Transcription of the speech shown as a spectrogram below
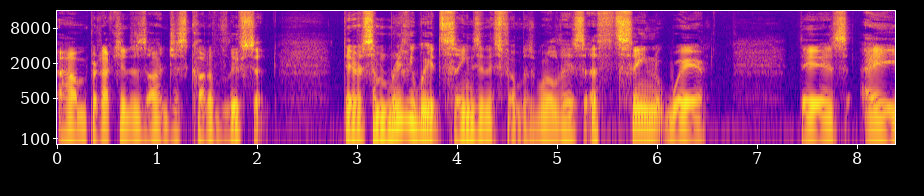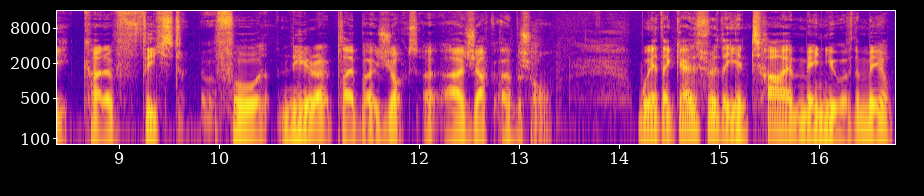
um, production design just kind of lifts it. There are some really weird scenes in this film as well. There's a scene where there's a kind of feast for Nero, played by Jacques, uh, Jacques Aubuchon, where they go through the entire menu of the meal,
